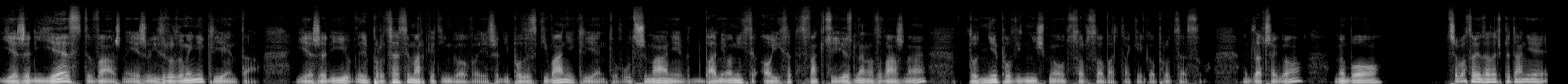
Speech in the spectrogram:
jeżeli jest ważne, jeżeli zrozumienie klienta, jeżeli procesy marketingowe, jeżeli pozyskiwanie klientów, utrzymanie, dbanie o, nich, o ich satysfakcję jest dla nas ważne, to nie powinniśmy outsourcować takiego procesu. Dlaczego? No bo trzeba sobie zadać pytanie,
